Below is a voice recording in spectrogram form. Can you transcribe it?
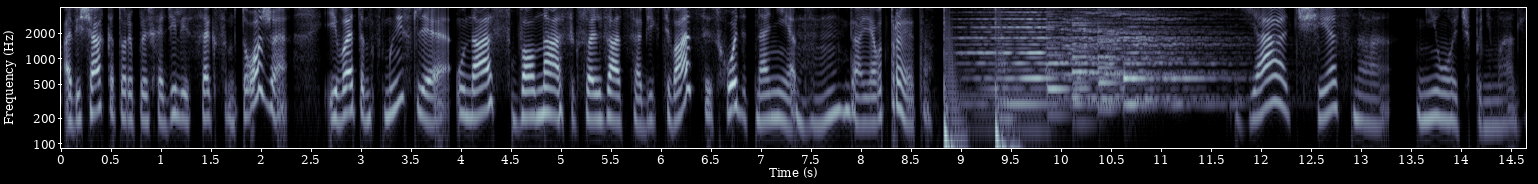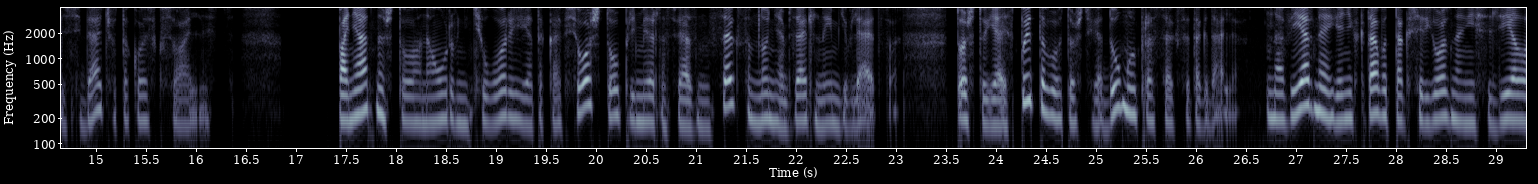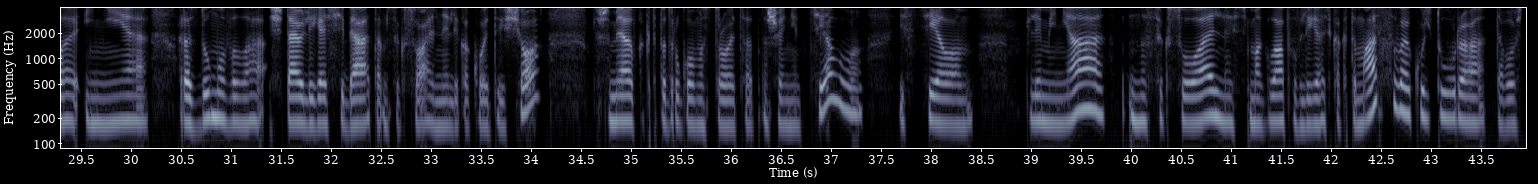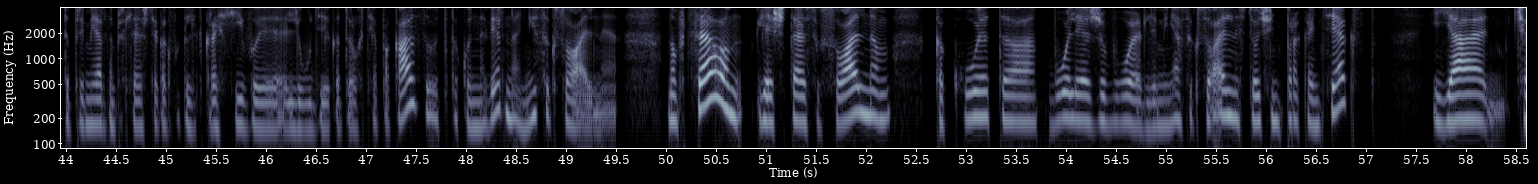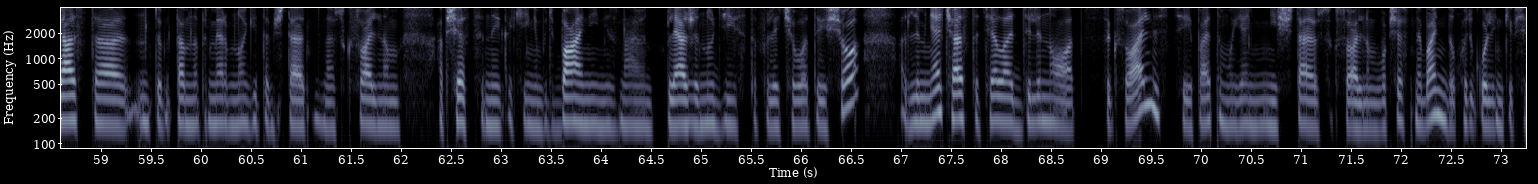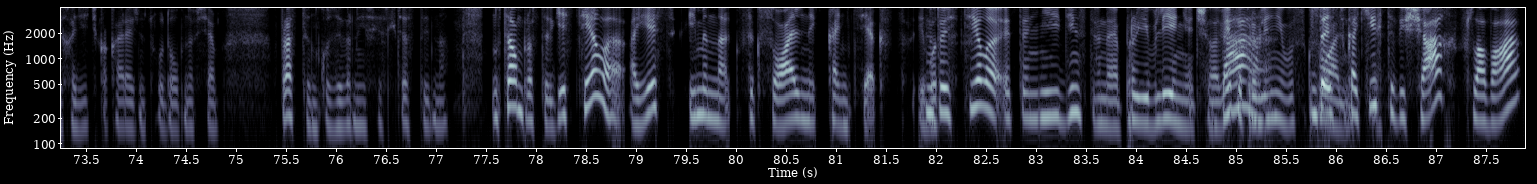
о вещах, которые происходили с сексом тоже. И в этом смысле у нас волна сексуализации, объективации сходит на нет. Угу, да, я вот про это. Я, честно, не очень понимаю для себя, что такое сексуальность. Понятно, что на уровне теории я такая все, что примерно связано с сексом, но не обязательно им является. То, что я испытываю, то, что я думаю про секс и так далее. Наверное, я никогда вот так серьезно не сидела и не раздумывала, считаю ли я себя там сексуальной или какой-то еще, потому что у меня как-то по-другому строится отношение к телу и с телом. Для меня на сексуальность могла повлиять как-то массовая культура того, что ты примерно представляешь себе, как выглядят красивые люди, которых тебе показывают. Ты такой, наверное, они сексуальные. Но в целом я считаю сексуальным какое-то более живое. Для меня сексуальность очень про контекст, и я часто, ну, там, там, например, многие там считают, не знаю, сексуальным общественные какие-нибудь бани, не знаю, пляжи нудистов или чего-то еще. А для меня часто тело отделено от сексуальности, и поэтому я не считаю сексуальным в общественной бане, да хоть голенькие все ходите, какая разница, удобно всем. В простынку завернись, если тебе стыдно. Ну, в целом просто есть тело, а есть именно сексуальный контекст. И ну, вот... то есть тело — это не единственное проявление человека, да. проявление его сексуальности. Ну, то есть в каких-то вещах слова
